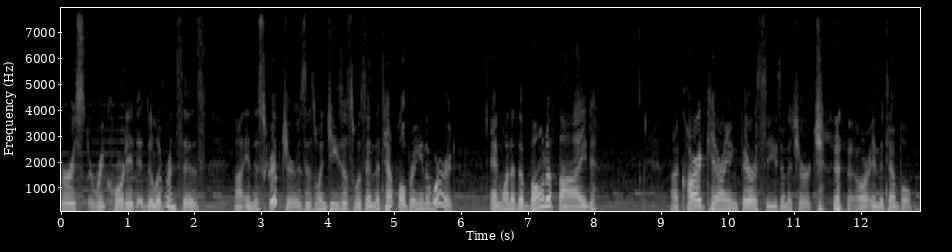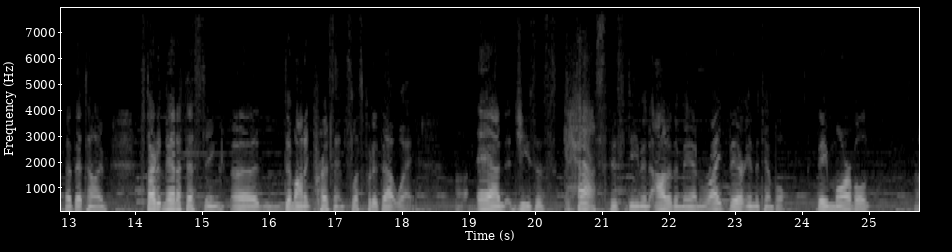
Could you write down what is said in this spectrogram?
first recorded deliverances uh, in the scriptures is when Jesus was in the temple bringing the word. And one of the bona fide uh, card carrying Pharisees in the church or in the temple at that time started manifesting a demonic presence, let's put it that way. Uh, and Jesus cast this demon out of the man right there in the temple. They marveled. Uh,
